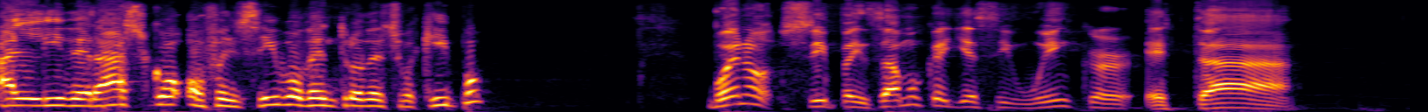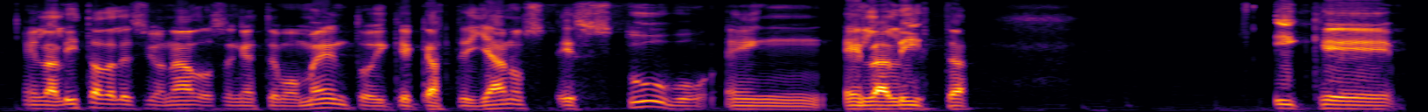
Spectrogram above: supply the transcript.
al liderazgo ofensivo dentro de su equipo? Bueno, si pensamos que Jesse Winker está en la lista de lesionados en este momento y que Castellanos estuvo en, en la lista y que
